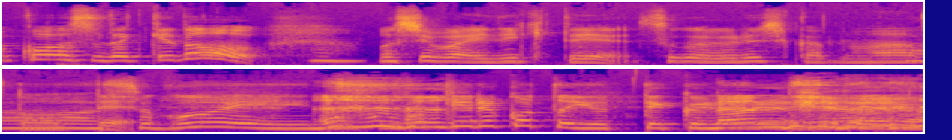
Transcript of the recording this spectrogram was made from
うコースだけど、お芝居できてすごい嬉しかったなと思って。すごい。泣けること言ってくれる、ね、なんでだよ。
